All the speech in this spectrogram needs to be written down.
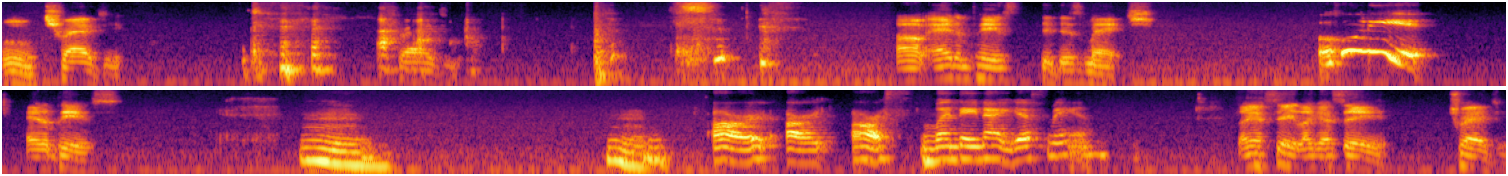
mm. Tragic, tragic. Um, Adam Pearce did this match. well, who did? Adam Pearce. Hmm. Hmm. Our our our Monday night yes man. Like I said, like I said, tragic,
